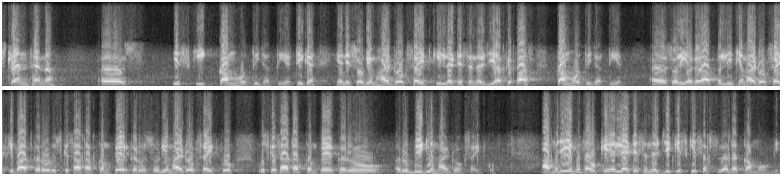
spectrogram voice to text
स्ट्रेंथ है ना इसकी कम होती जाती है ठीक है? यानी सोडियम हाइड्रोक्साइड की लेटेस्ट एनर्जी आपके पास कम होती जाती है। सॉरी uh, अगर आप लिथियम हाइड्रोक्साइड की बात करो और उसके साथ आप कंपेयर करो सोडियम हाइड्रोक्साइड को उसके साथ आप कंपेयर करो रुबीडियम हाइड्रोक्साइड को। आप मुझे ये बताओ कि लेटेस्ट एनर्जी किसकी सबसे ज़्यादा कम होगी?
